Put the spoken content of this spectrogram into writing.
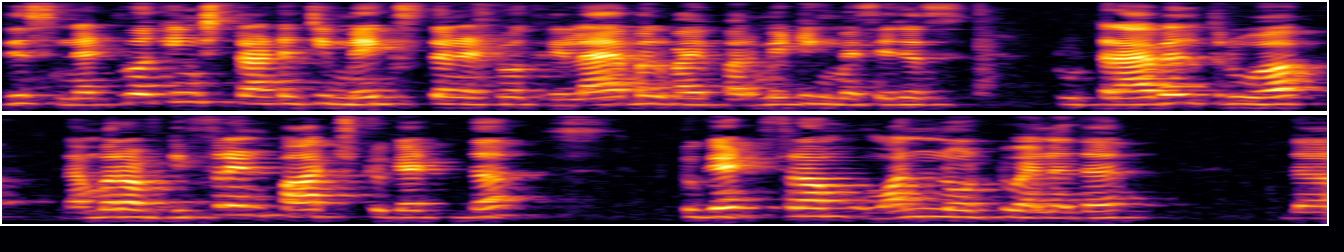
This networking strategy makes the network reliable by permitting messages to travel through a number of different paths to get the to get from one node to another. The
